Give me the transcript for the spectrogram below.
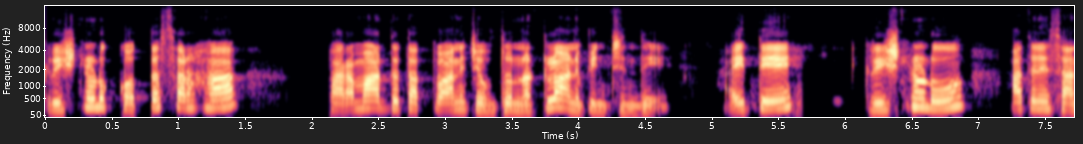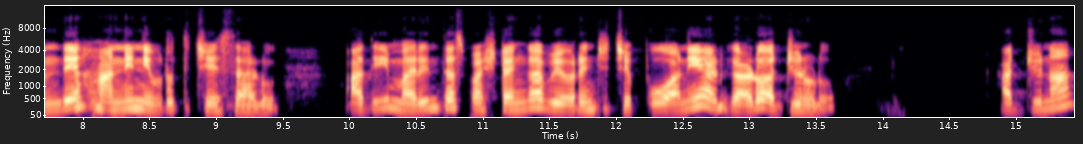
కృష్ణుడు కొత్త సరహా పరమార్థతత్వాన్ని చెబుతున్నట్లు అనిపించింది. అయితే కృష్ణుడు అతని సందేహాన్ని నివృత్తి చేశాడు. అది మరింత స్పష్టంగా వివరించి చెప్పు అని అడిగాడు అర్జునుడు. అర్జున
